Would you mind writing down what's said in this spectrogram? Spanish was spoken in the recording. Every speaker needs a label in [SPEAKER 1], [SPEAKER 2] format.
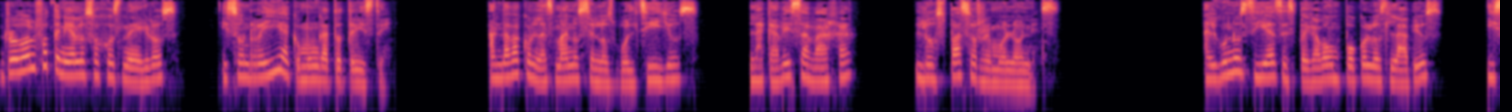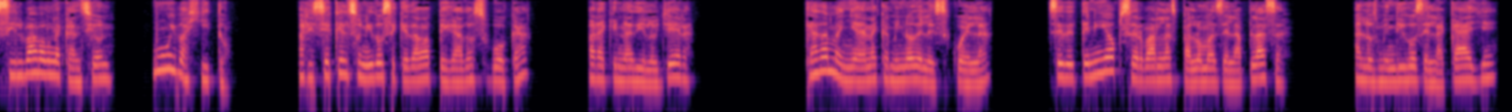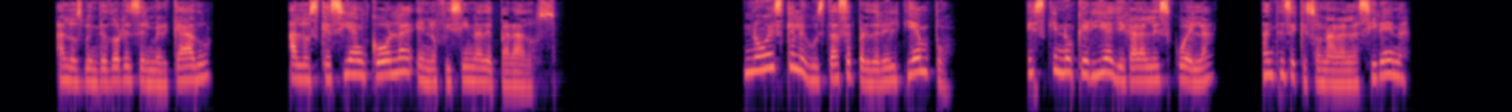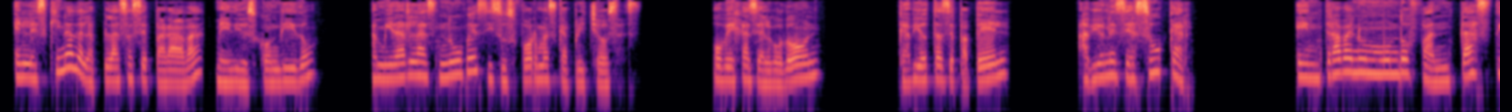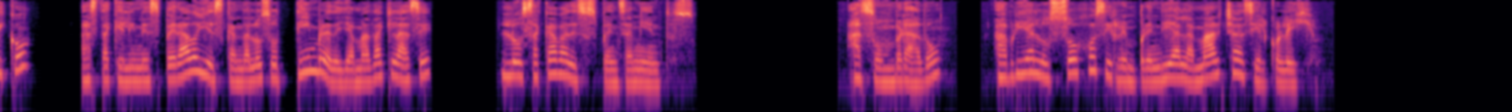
[SPEAKER 1] Rodolfo tenía los ojos negros y sonreía como un gato triste. Andaba con las manos en los bolsillos, la cabeza baja, los pasos remolones. Algunos días despegaba un poco los labios y silbaba una canción muy bajito. Parecía que el sonido se quedaba pegado a su boca para que nadie lo oyera. Cada mañana camino de la escuela, se detenía a observar las palomas de la plaza, a los mendigos de la calle, a los vendedores del mercado, a los que hacían cola en la oficina de parados. No es que le gustase perder el tiempo, es que no quería llegar a la escuela antes de que sonara la sirena. En la esquina de la plaza se paraba, medio escondido, a mirar las nubes y sus formas caprichosas. Ovejas de algodón, gaviotas de papel, aviones de azúcar. Entraba en un mundo fantástico hasta que el inesperado y escandaloso timbre de llamada clase lo sacaba de sus pensamientos. Asombrado, abría los ojos y reemprendía la marcha hacia el colegio.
